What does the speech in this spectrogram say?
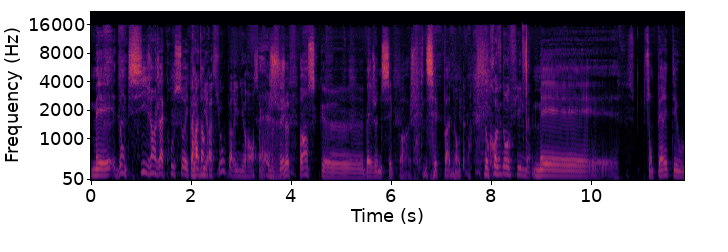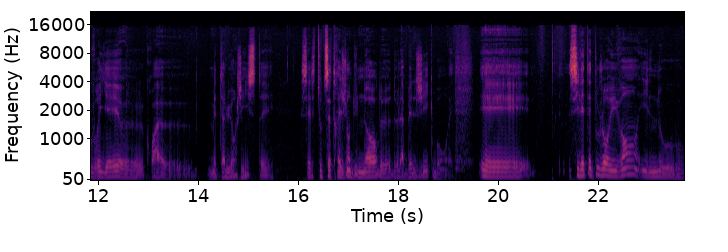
Mais donc, si Jean-Jacques Rousseau était Par en- admiration ou par ignorance Euh, je pense que, ben, je ne sais pas, je ne sais pas non. Donc revenons au film. Mais son père était ouvrier, euh, je crois, euh, métallurgiste, et c'est toute cette région du nord de, la Belgique. Bon, et s'il était toujours vivant, il nous,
